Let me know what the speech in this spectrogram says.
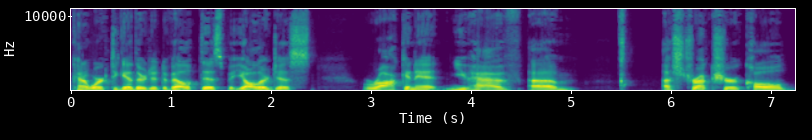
kind of worked together to develop this, but y'all are just rocking it. You have um, a structure called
